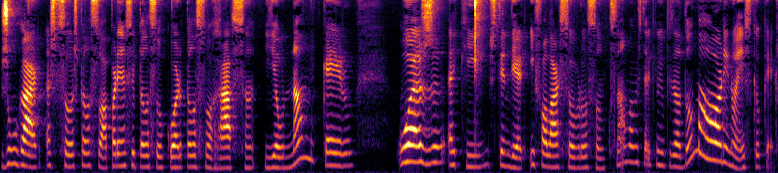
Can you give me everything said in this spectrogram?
julgar as pessoas pela sua aparência, pela sua cor, pela sua raça, e eu não me quero hoje aqui estender e falar sobre o assunto, porque senão vamos ter aqui um episódio de uma hora e não é isso que eu quero.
